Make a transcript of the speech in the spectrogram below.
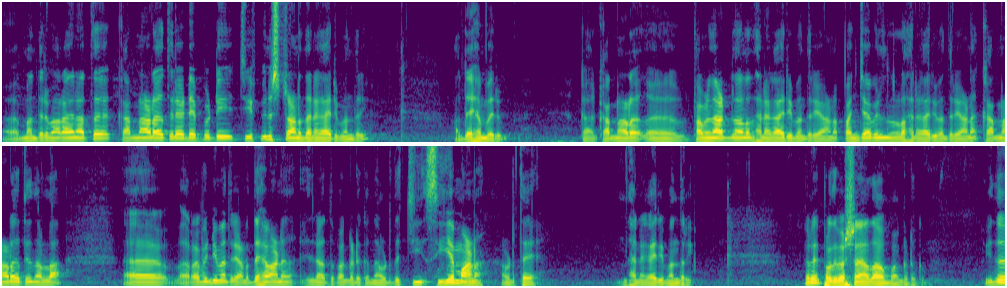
മന്ത്രിമാർ അതിനകത്ത് കർണാടകത്തിലെ ഡെപ്യൂട്ടി ചീഫ് മിനിസ്റ്ററാണ് ധനകാര്യമന്ത്രി. അദ്ദേഹം വരും. കർണാടക തമിഴ്നാട്ടിൽ നിന്നുള്ള ധനകാര്യമന്ത്രിയാണ് പഞ്ചാബിൽ നിന്നുള്ള ധനകാര്യമന്ത്രിയാണ് കർണാടകത്തിൽ നിന്നുള്ള റവന്യൂ മന്ത്രിയാണ്. അദ്ദേഹമാണ് ഇതിനകത്ത് പങ്കെടുക്കുന്നത്. അവിടുത്തെ ചീ സി എം ആണ് അവിടുത്തെ ധനകാര്യമന്ത്രി. പ്രതിപക്ഷ നേതാവും പങ്കെടുക്കും. ഇത്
